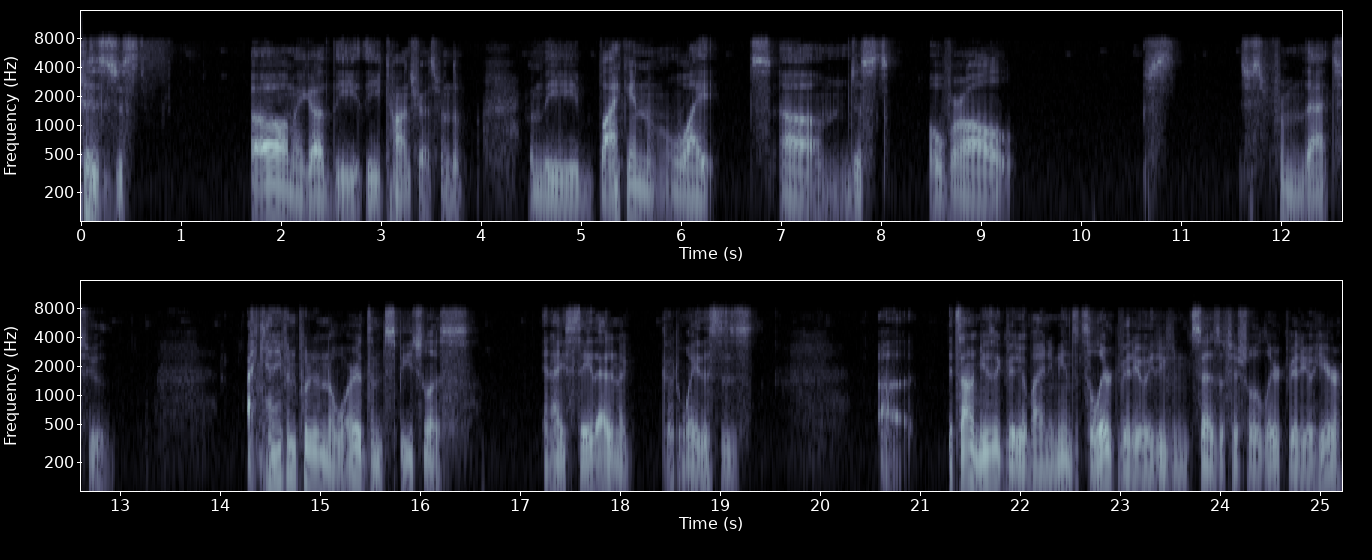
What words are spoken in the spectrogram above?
is just oh my god, the the contrast from the from the black and white um just overall just just from that to I can't even put it into words. I'm speechless. And I say that in a good way. This is uh it's not a music video by any means. It's a lyric video. It even says official lyric video here.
